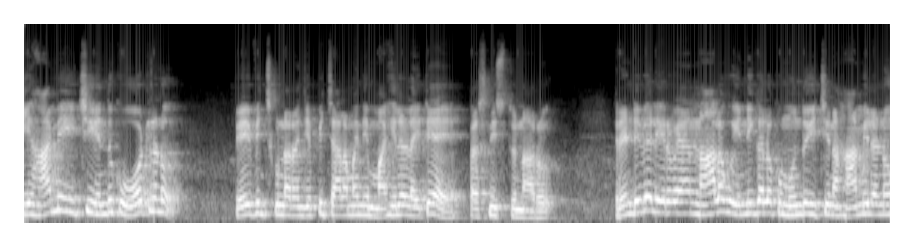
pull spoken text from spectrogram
ఈ హామీ ఇచ్చి ఎందుకు ఓట్లను వేయించుకున్నారని చెప్పి చాలామంది మహిళలు అయితే ప్రశ్నిస్తున్నారు. రెండు వేల ఇరవై నాలుగు ఎన్నికలకు ముందు ఇచ్చిన హామీలను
